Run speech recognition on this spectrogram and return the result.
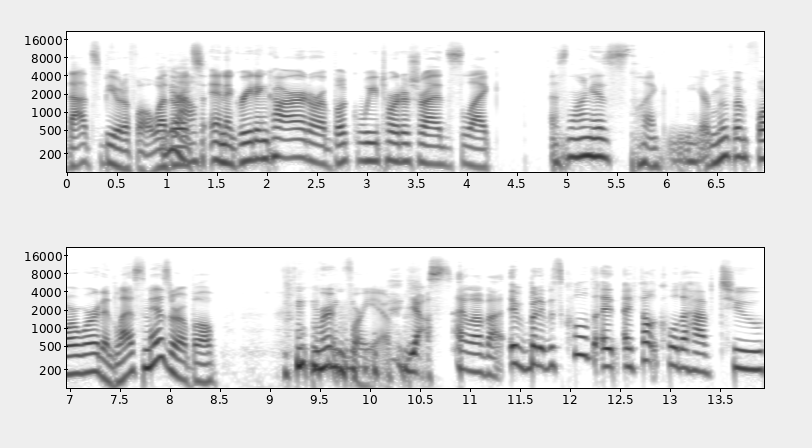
that's beautiful. Whether Yeah. it's in a greeting card or a book we tore to shreds, like as long as like you're moving forward and less miserable, I'm rooting for you. yes, i love that It- but it was cool to, I, I felt cool to have two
